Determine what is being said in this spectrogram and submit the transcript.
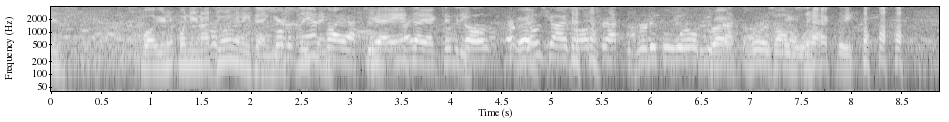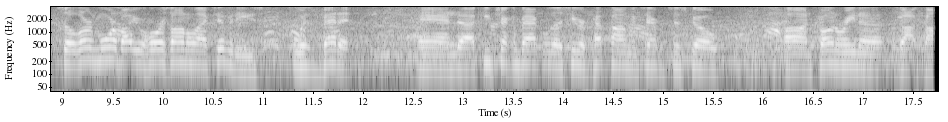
is. Well, you're, when you're not doing anything, you're sleeping. anti-activity. Yeah, anti-activity. So uh, Right. those guys all track the vertical world. We Right. track the horizontal world. Exactly. so learn more about your horizontal activities with Beddit, and uh, keep checking back with us here at PepCom in San Francisco on PhoneArena.com.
